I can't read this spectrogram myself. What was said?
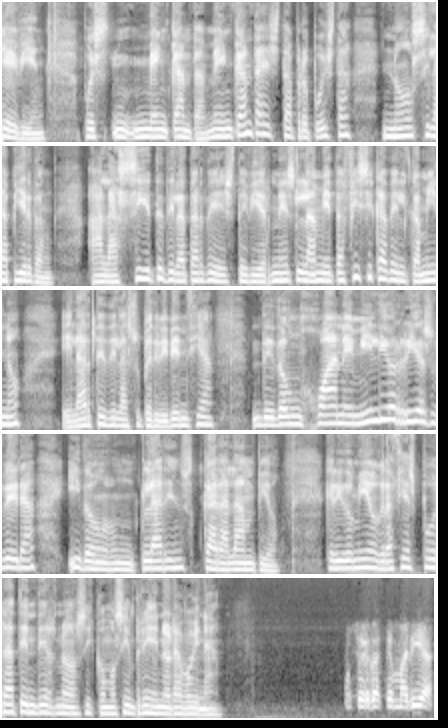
Qué bien. Pues me encanta, me encanta esta propuesta. No se la pierdan. A las 7 de la tarde este viernes, La metafísica del camino, el arte de la supervivencia, de don Juan Emilio Ríos Vera y don Clarence Caralampio. Querido mío, gracias por atendernos y como siempre, enhorabuena. Muchas gracias, María.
